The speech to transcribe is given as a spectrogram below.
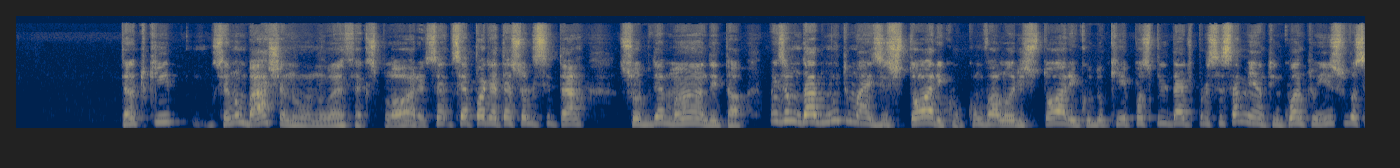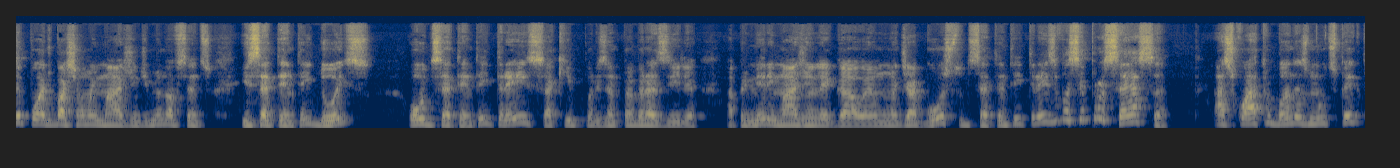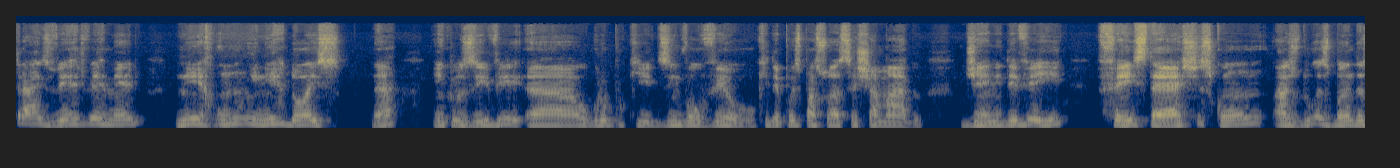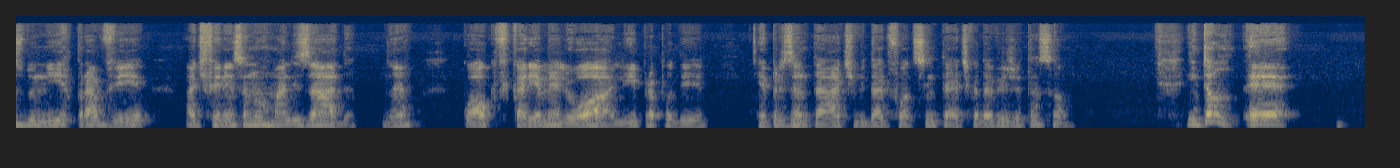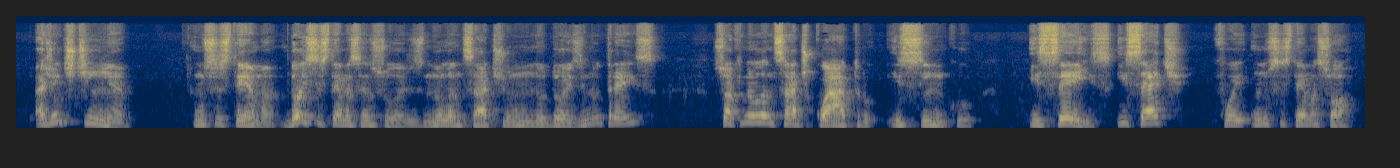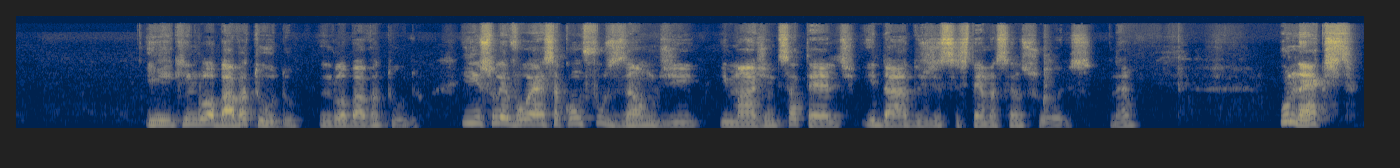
Tanto que você não baixa no, no Earth Explorer, você, você pode até solicitar sob demanda e tal, mas é um dado muito mais histórico, com valor histórico, do que possibilidade de processamento. Enquanto isso, você pode baixar uma imagem de 1972 ou de 73. Aqui, por exemplo, para Brasília, a primeira imagem legal é uma de agosto de 73 e você processa as quatro bandas multispectrais, verde, vermelho, NIR 1 e NIR 2, né? Inclusive, uh, o grupo que desenvolveu o que depois passou a ser chamado de NDVI fez testes com as duas bandas do NIR para ver a diferença normalizada, né? Qual que ficaria melhor ali para poder representar a atividade fotossintética da vegetação. Então, é, a gente tinha um sistema, dois sistemas sensores no Landsat 1, no 2 e no 3, só que no Landsat 4 e 5 e 6 e 7 foi um sistema só. E que englobava tudo, englobava tudo. E isso levou a essa confusão de imagem de satélite e dados de sistemas sensores, né? O Next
